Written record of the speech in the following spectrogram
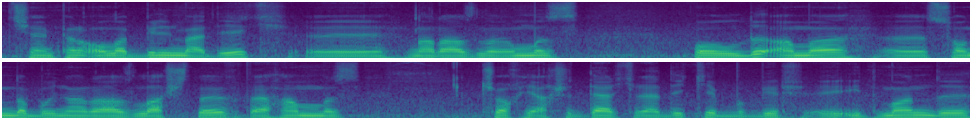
çempion ola bilmədik. Narazılığımız oldu, amma sonda bu ilə razılaşdıq və hamımız çox yaxşı dərk elədik ki, bu bir idmandır,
